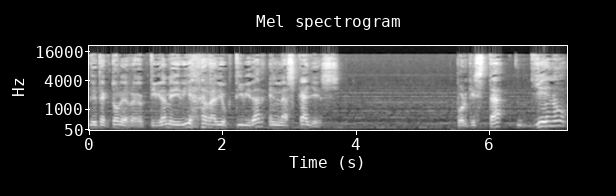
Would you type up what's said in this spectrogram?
detector de radioactividad me diría radioactividad en las calles. Porque está lleno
